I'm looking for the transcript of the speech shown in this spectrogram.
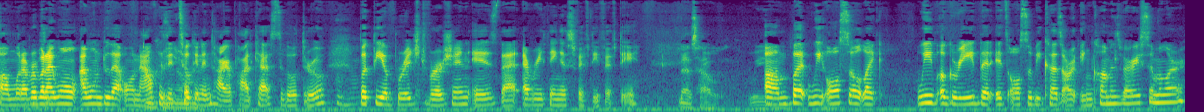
um, whatever. But I won't. I won't do that all now because it took an entire podcast to go through. Mm-hmm. But the abridged version is that everything is 50-50. That's how we. Um, but we also like we've agreed that it's also because our income is very similar.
